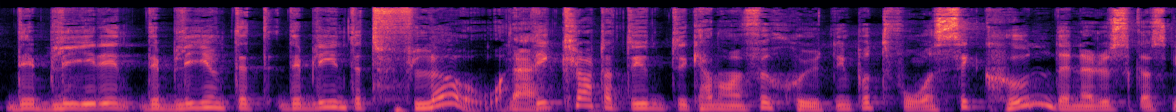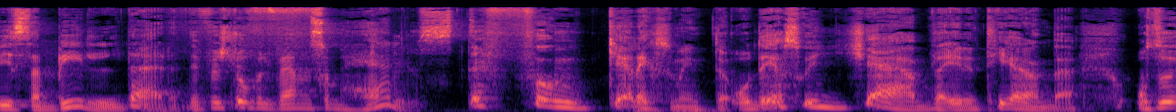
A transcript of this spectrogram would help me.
Det blir, det, blir ju inte ett, det blir ju inte ett flow. Nej. Det är klart att du inte kan ha en förskjutning på två sekunder när du ska visa bilder. Det förstår väl vem som helst. Det funkar liksom inte och det är så jävla irriterande. Och så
